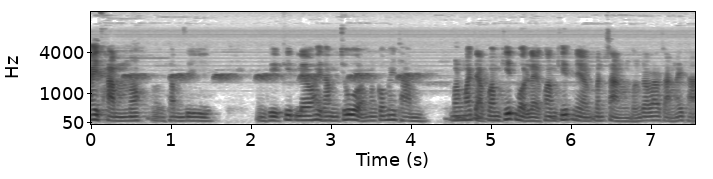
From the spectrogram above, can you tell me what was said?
ให้ทำเนาะเออทำดีบางทีคิดแล้วให้ทำชั่ว มันก็ไม่ทำมันมาจากความคิดหมดแหละความคิดเนี่ย มันสั่งเหมือนกับว่าสั่งให้ท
